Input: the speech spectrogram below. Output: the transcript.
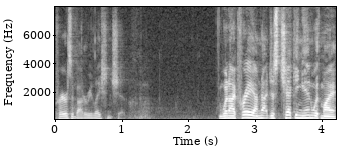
prayer is about a relationship. When I pray, I'm not just checking in with my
